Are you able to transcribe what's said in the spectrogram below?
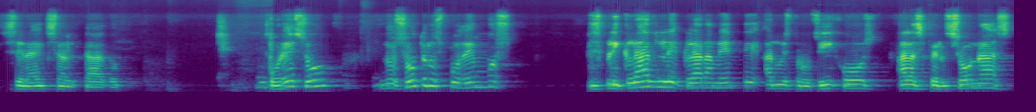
será exaltado. Por eso, nosotros podemos explicarle claramente a nuestros hijos, a las personas,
